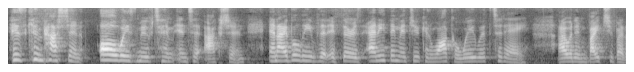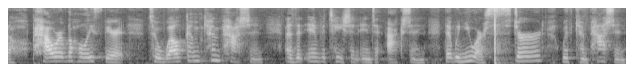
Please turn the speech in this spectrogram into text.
His compassion always moved him into action. And I believe that if there is anything that you can walk away with today, I would invite you by the power of the Holy Spirit to welcome compassion as an invitation into action. That when you are stirred with compassion,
